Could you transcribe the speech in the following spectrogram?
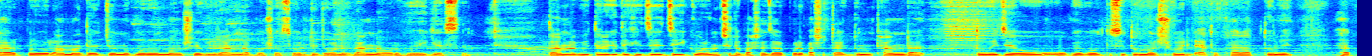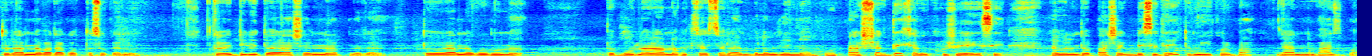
তারপরে আমাদের জন্য গরুর মাংস এগুলো রান্না বসাছে অলরেডি অনেক রান্না ওর হয়ে গেছে। তো আমরা ভিতরে গিয়ে দেখি যে যেই গরম ছিল বাসা যাওয়ার পরে বাসাটা একদম ঠান্ডা। তো ওই যে ও ওকে বলতেছে, তোমার শরীর এত খারাপ, তুমি এত রান্না বান্না করতেছো কেন? কয়েক কয়েকদিনে তো আর আসেন না আপনারা, তো রান্না করব না। তো বলল রান্না করতে চাইছিল আমি বললাম যে, না পাঁচ শাক দেখে আমি খুশি হয়ে গেছি। আমি বললাম তো পাঁচ শাক বেছে দেয় তুমি ই করবা, রান্না ভাজবা।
